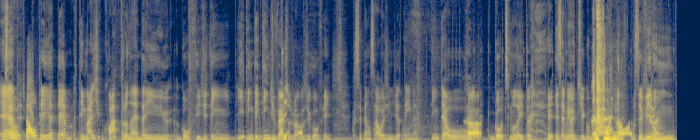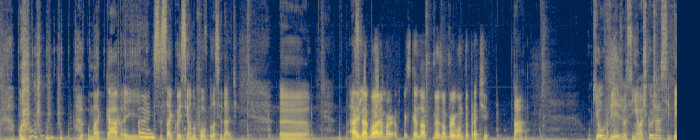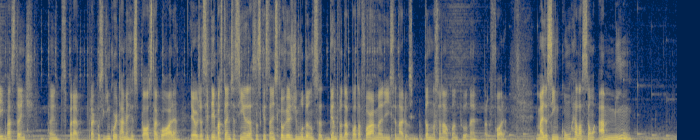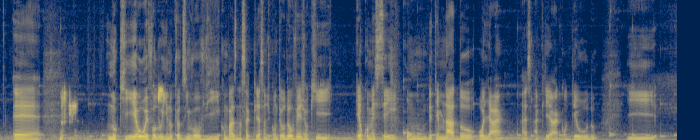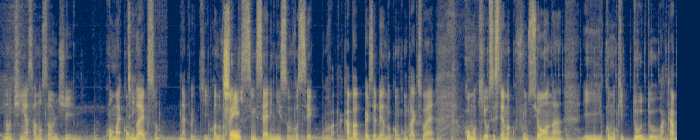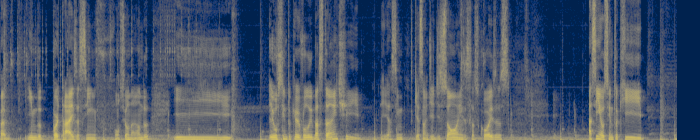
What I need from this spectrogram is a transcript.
É, é ótimo. tem até. Tem mais de quatro, né? Daí Golfeed tem. Ih, tem, tem, tem diversos jogos de golfe aí. Que você pensar hoje em dia tem, né? Tem até o Ah. Goat Simulator. Esse é meio antigo, mas Não, você vira um. uma cabra e você sai coiceando o povo pela cidade. Mas assim, agora, amor, estendo a mesma pergunta pra ti. Tá. O que eu vejo, assim, eu acho que eu já citei bastante antes, pra conseguir encurtar minha resposta agora. Eu já citei bastante, assim, essas questões que eu vejo de mudança dentro da plataforma e cenário tanto nacional quanto, né, pra fora. Mas, assim, com relação a mim, é, no que eu evoluí, no que eu desenvolvi com base nessa criação de conteúdo, eu vejo que eu comecei com um determinado olhar a, a criar conteúdo e não tinha essa noção de como é complexo, né? Porque quando você Sim. se insere nisso, você acaba percebendo o quão complexo é, como que o sistema funciona e como que tudo acaba indo por trás assim, funcionando. E eu sinto que eu evolui bastante e, e, assim, questão de edições, essas coisas. Assim, eu sinto que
